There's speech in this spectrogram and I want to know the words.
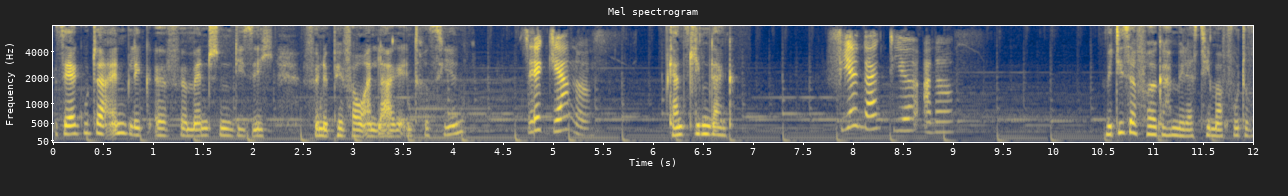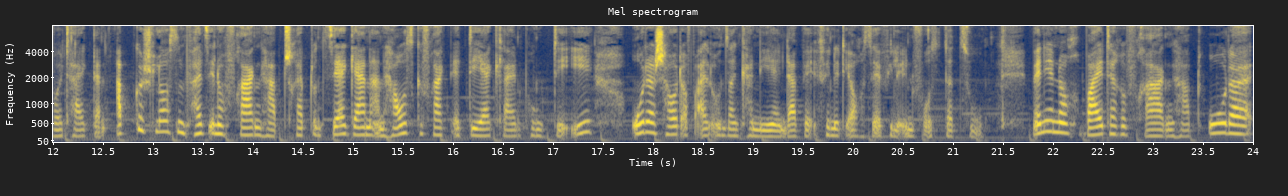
sehr guter Einblick äh, für Menschen, die sich für eine PV-Anlage interessieren. Sehr gerne. Ganz lieben Dank. Vielen Dank dir, Anna. Mit dieser Folge haben wir das Thema Photovoltaik dann abgeschlossen. Falls ihr noch Fragen habt, schreibt uns sehr gerne an hausgefragt.drklein.de oder schaut auf all unseren Kanälen. Da findet ihr auch sehr viele Infos dazu. Wenn ihr noch weitere Fragen habt oder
